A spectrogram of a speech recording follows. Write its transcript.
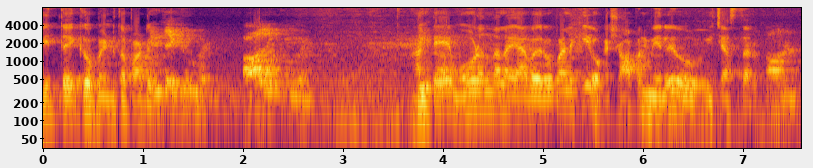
విత్ ఎక్విప్మెంట్తో పాటు. ఇంత ఎక్విప్మెంట్ ఆల్ ఎక్విప్మెంట్. అంటే మూడు వందల యాభై రూపాయలకి ఒక షాప్ని మీరు ఇచ్చేస్తారు. అవునండి.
